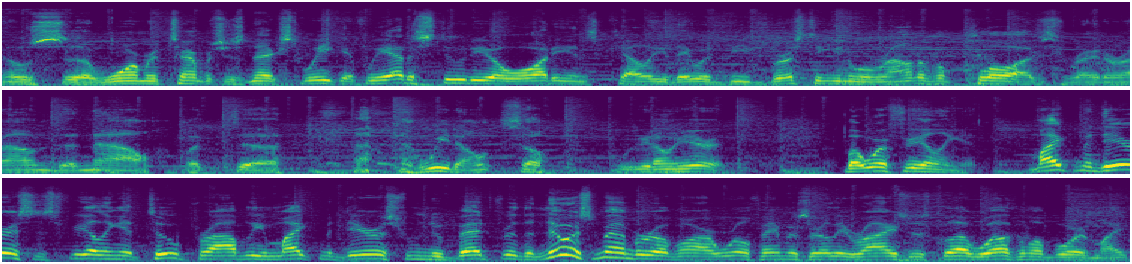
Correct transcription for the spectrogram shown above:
those uh, warmer temperatures next week. If we had a studio audience, Kelly, they would be bursting into a round of applause right around uh, now. But uh, we don't, so we don't hear it. But we're feeling it. Mike Medeiros is feeling it too, probably. Mike Medeiros from New Bedford, the newest member of our world famous Early Risers Club. Welcome aboard, Mike.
